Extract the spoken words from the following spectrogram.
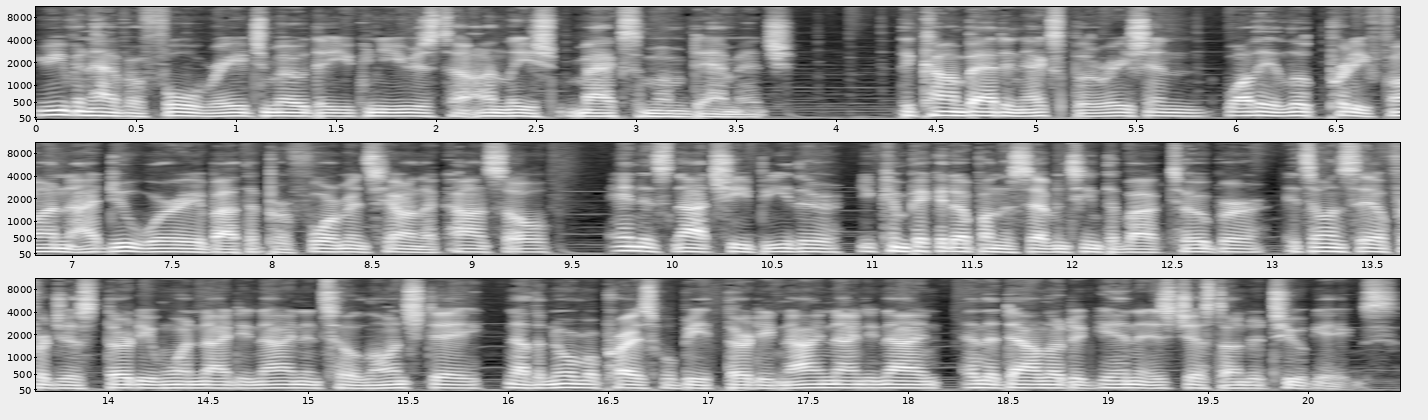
You even have a full rage mode that you can use to unleash maximum damage. The combat and exploration, while they look pretty fun, I do worry about the performance here on the console, and it's not cheap either. You can pick it up on the 17th of October. It's on sale for just $31.99 until launch day. Now the normal price will be $39.99 and the download again is just under 2 gigs.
